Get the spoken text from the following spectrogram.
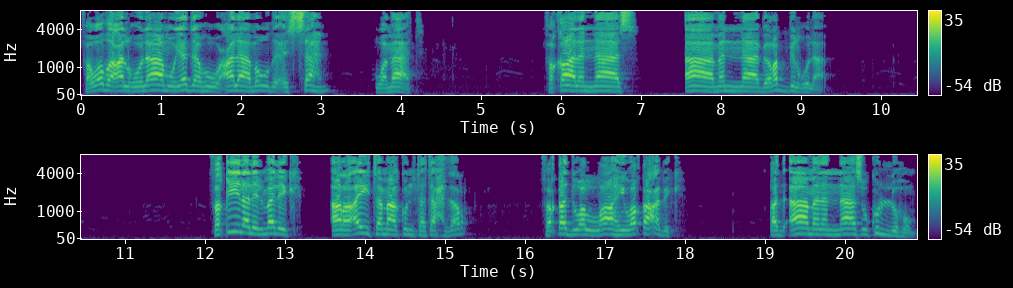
فوضع الغلام يده على موضع السهم ومات. فقال الناس آمنا برب الغلام. فقيل للملك أرأيت ما كنت تحذر؟ فقد والله وقع بك. قد آمن الناس كلهم.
